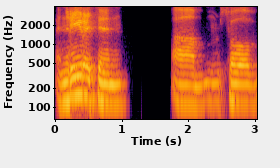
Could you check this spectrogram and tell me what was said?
and rewritten. Um, so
